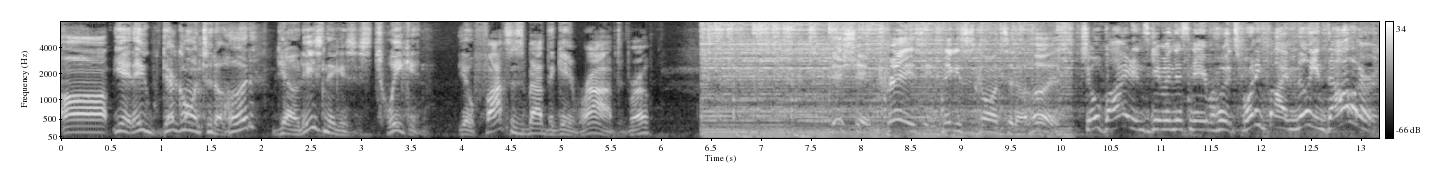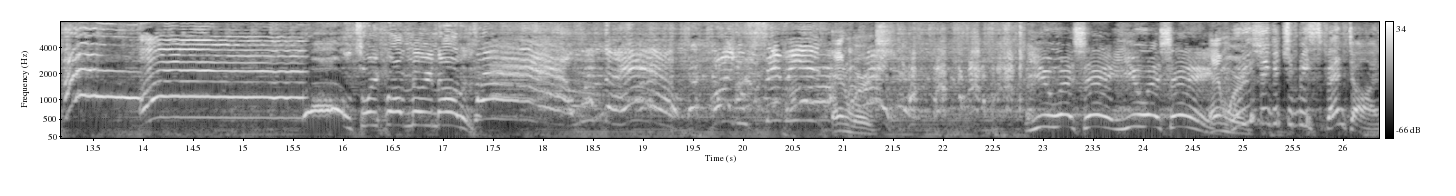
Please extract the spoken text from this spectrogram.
Uh, yeah, they they're going to the hood. Yo, these niggas is tweaking. Yo, Fox is about to get robbed, bro. This shit crazy. Niggas is going to the hood. Joe Biden's giving this neighborhood $25 million. Oh, $25 million. Wow! What the hell? Are you serious? N words. USA, USA. N What do you think it should be spent on?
